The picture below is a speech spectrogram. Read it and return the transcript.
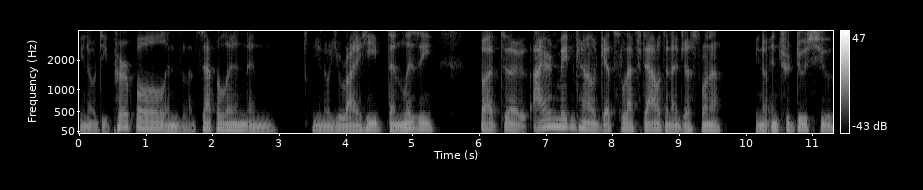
you know, Deep Purple and Led Zeppelin and you know Uriah Heep, Thin Lizzy, but uh, Iron Maiden kind of gets left out, and I just wanna, you know, introduce you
